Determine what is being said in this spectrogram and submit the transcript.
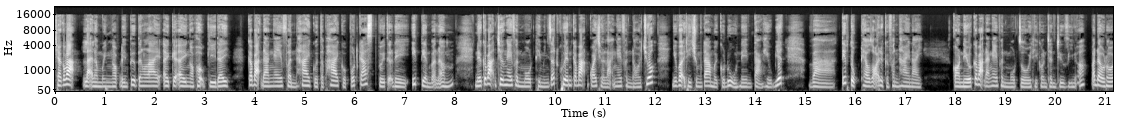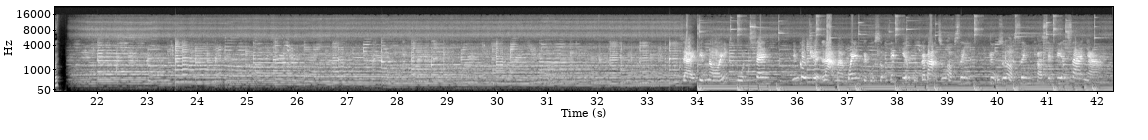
Chào các bạn, lại là mình Ngọc đến từ tương lai aka Ngọc Hậu Kỳ đây. Các bạn đang nghe phần 2 của tập 2 của podcast với tựa đề Ít tiền vẫn ấm. Nếu các bạn chưa nghe phần 1 thì mình rất khuyên các bạn quay trở lại nghe phần đó trước. Như vậy thì chúng ta mới có đủ nền tảng hiểu biết và tiếp tục theo dõi được cái phần 2 này. Còn nếu các bạn đã nghe phần 1 rồi thì còn chần chừ gì nữa. Bắt đầu thôi. Đài tiếng nói, buồn sen Những câu chuyện lạ mà quen về cuộc sống tiết kiệm của các bạn du học sinh, cựu du học sinh và sinh viên xa nhà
